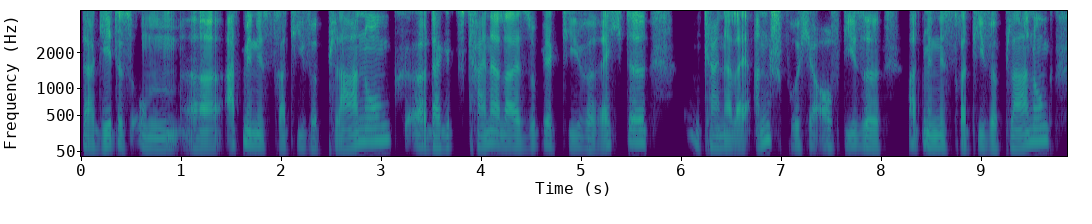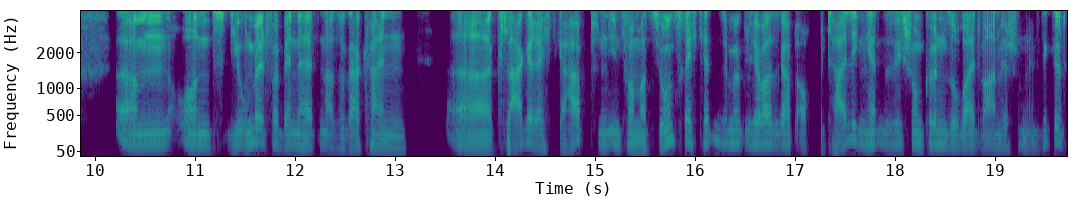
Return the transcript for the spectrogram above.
da geht es um äh, administrative Planung. Äh, da gibt es keinerlei subjektive Rechte, keinerlei Ansprüche auf diese administrative Planung. Ähm, und die Umweltverbände hätten also gar kein äh, Klagerecht gehabt. Ein Informationsrecht hätten sie möglicherweise gehabt. Auch beteiligen hätten sie sich schon können. Soweit waren wir schon entwickelt.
